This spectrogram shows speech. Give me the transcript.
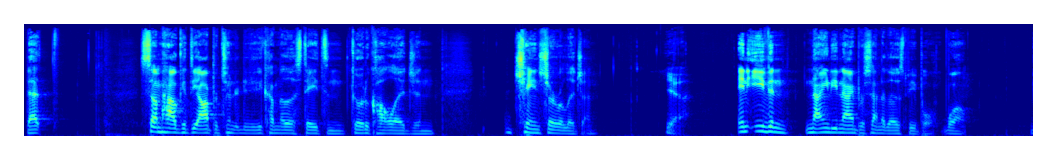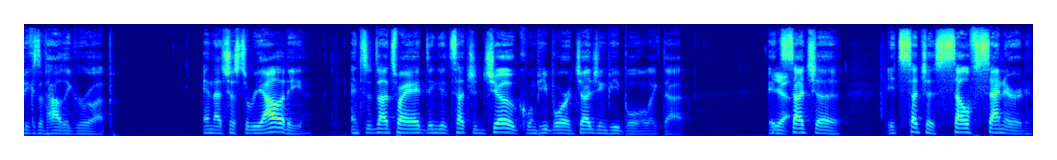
that somehow get the opportunity to come to the states and go to college and change their religion. Yeah. And even 99% of those people won't because of how they grew up. And that's just the reality. And so that's why I think it's such a joke when people are judging people like that. It's Yeah. such a it's such a self-centered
